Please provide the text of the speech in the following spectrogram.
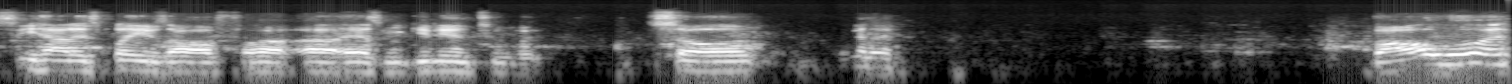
see how this plays off uh, uh, as we get into it. So we're gonna ball one.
